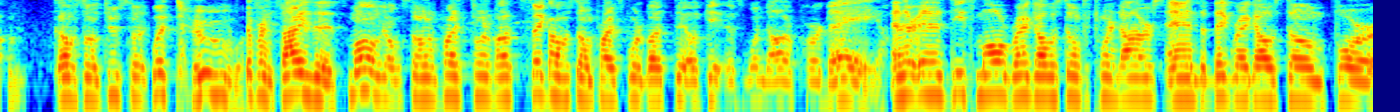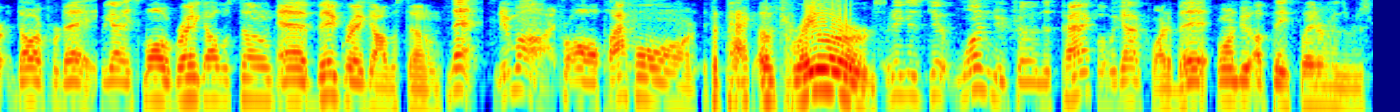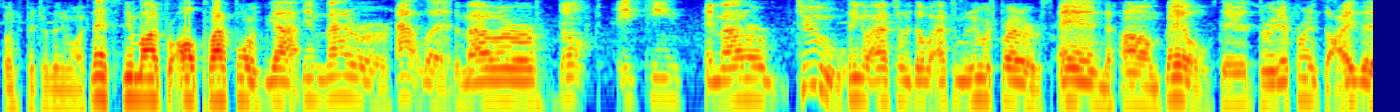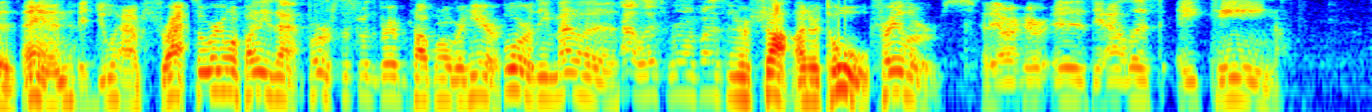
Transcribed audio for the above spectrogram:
Gobblestone two stone with two different sizes. Small gobblestone price 20 bucks. Big gobblestone price 40 bucks. Still get is one dollar per day. And there is the small red gobblestone for twenty dollars and the big red gobblestone for a dollar per day. We got a small gray gobblestone and a big gray gobblestone. Next, new mod for all platforms. It's a pack of trailers. We didn't just get one new trailer in this pack, but we got quite a bit. We're gonna do updates later because we're just a bunch of pictures anyway. Next, new mod for all platforms. We got the Matterer Atlas, the Matterer Dump 18 and Matterer 2 single axle and double axle manure spreaders and um bales. They're three different sizes and they do have straps. So we're going to find these at first. Let's go to the very top one over here. For the Matterer Atlas, we're going to find this in your shop under tool trailers. And they are here is the Atlas 18.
